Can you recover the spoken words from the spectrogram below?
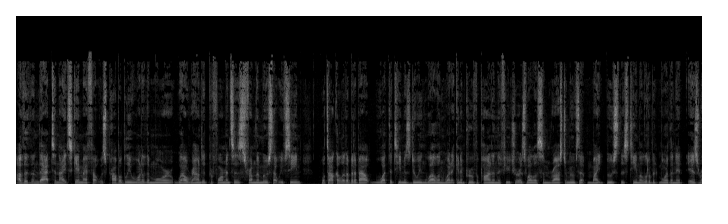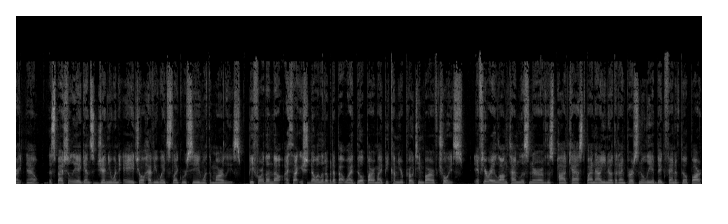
Other than that, tonight's game I felt was probably one of the more well rounded performances from the Moose that we've seen. We'll talk a little bit about what the team is doing well and what it can improve upon in the future, as well as some roster moves that might boost this team a little bit more than it is right now, especially against genuine AHL heavyweights like we're seeing with the Marlies. Before then, though, I thought you should know a little bit about why Built Bar might become your protein bar of choice. If you're a longtime listener of this podcast, by now you know that I'm personally a big fan of Built Bar.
